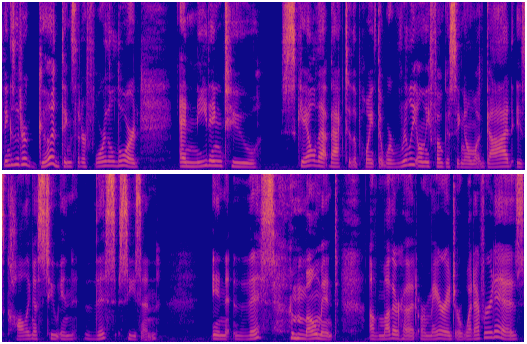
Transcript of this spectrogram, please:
things that are good, things that are for the Lord, and needing to scale that back to the point that we're really only focusing on what God is calling us to in this season, in this moment of motherhood or marriage or whatever it is,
